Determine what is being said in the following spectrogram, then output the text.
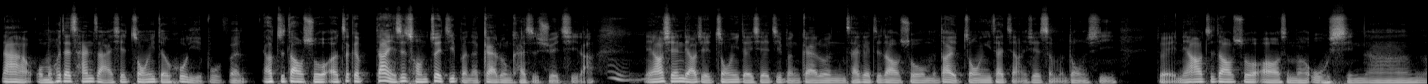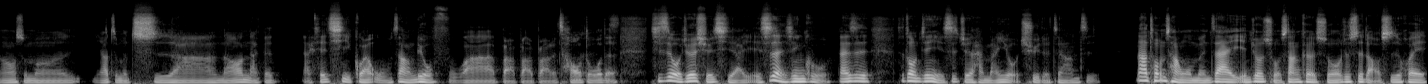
那我们会再掺杂一些中医的护理部分，要知道说，呃，这个当然也是从最基本的概论开始学起啦。嗯，你要先了解中医的一些基本概论，你才可以知道说我们到底中医在讲一些什么东西。对，你要知道说，哦，什么五行啊，然后什么你要怎么吃啊，然后哪个哪些器官五脏六腑啊，叭叭叭的超多的。其实我觉得学起来也是很辛苦，但是这中间也是觉得还蛮有趣的这样子。那通常我们在研究所上课的时候，就是老师会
